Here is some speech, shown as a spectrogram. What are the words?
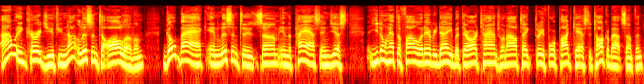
I would encourage you if you've not listened to all of them, go back and listen to some in the past and just you don't have to follow it every day, but there are times when I'll take three or four podcasts to talk about something,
